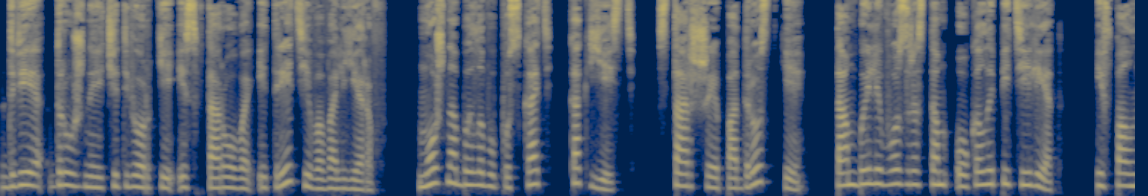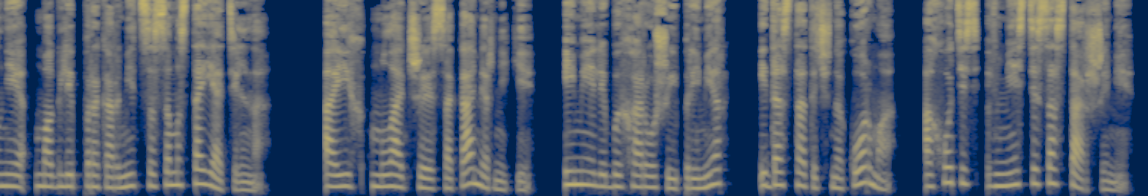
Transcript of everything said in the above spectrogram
Две дружные четверки из второго и третьего вольеров можно было выпускать как есть. Старшие подростки там были возрастом около пяти лет и вполне могли прокормиться самостоятельно, а их младшие сокамерники имели бы хороший пример и достаточно корма, охотясь вместе со старшими.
